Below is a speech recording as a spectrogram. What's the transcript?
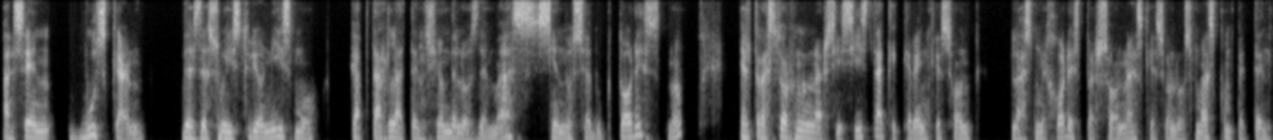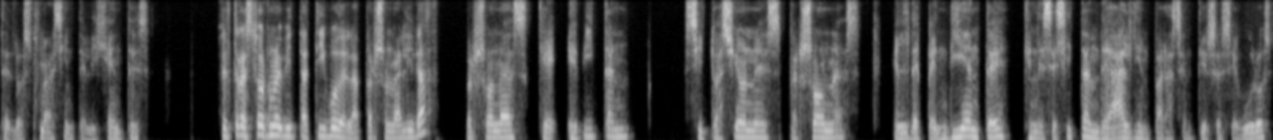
hacen, buscan desde su histrionismo captar la atención de los demás siendo seductores, ¿no? El trastorno narcisista que creen que son las mejores personas, que son los más competentes, los más inteligentes. El trastorno evitativo de la personalidad, personas que evitan situaciones, personas, el dependiente que necesitan de alguien para sentirse seguros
